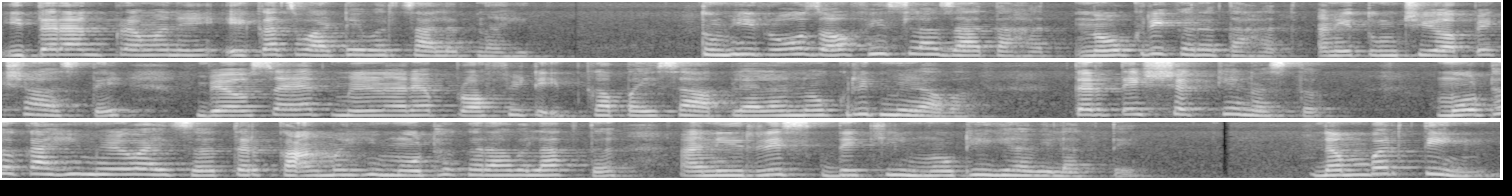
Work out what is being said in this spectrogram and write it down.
इतरांप्रमाणे एकाच वाटेवर चालत नाहीत. तुम्ही रोज ऑफिसला जात आहात नोकरी करत आहात आणि तुमची अपेक्षा असते व्यवसायात मिळणाऱ्या प्रॉफिट इतका पैसा आपल्याला नोकरीत मिळावा. तर ते शक्य नसतं. मोठं काही मिळवायचं तर कामही मोठं करावं लागतं आणि रिस्क देखील मोठी घ्यावी लागते. नंबर तीन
